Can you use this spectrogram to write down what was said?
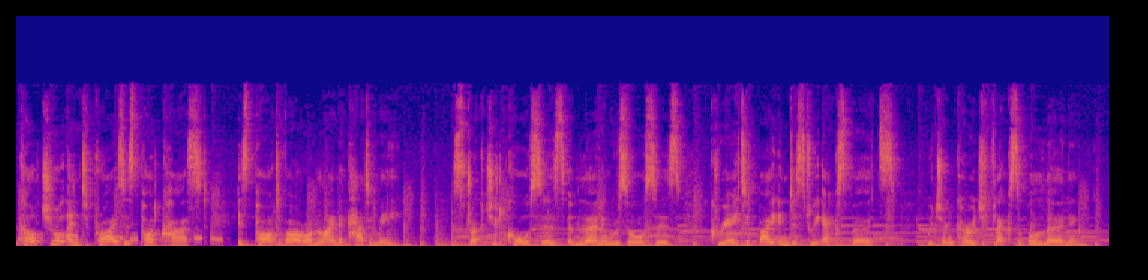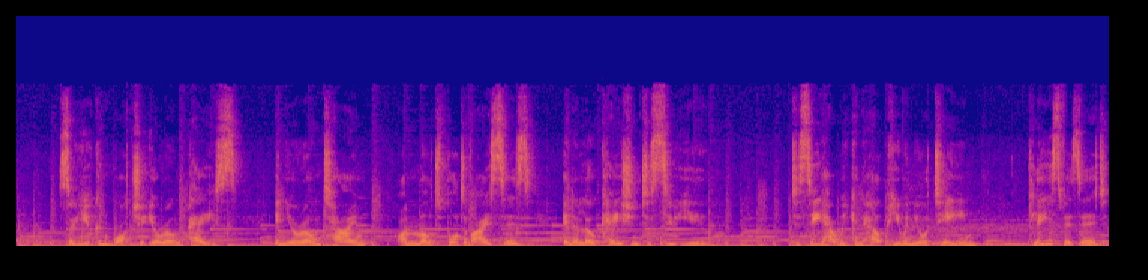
Cultural Enterprises podcast is part of our online academy. Structured courses and learning resources created by industry experts, which encourage flexible learning. So you can watch at your own pace, in your own time, on multiple devices, in a location to suit you. To see how we can help you and your team, please visit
